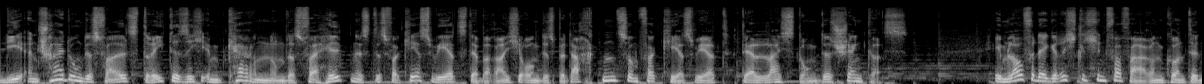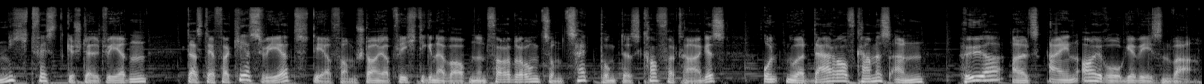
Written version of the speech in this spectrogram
Die Entscheidung des Falls drehte sich im Kern um das Verhältnis des Verkehrswerts der Bereicherung des Bedachten zum Verkehrswert der Leistung des Schenkers. Im Laufe der gerichtlichen Verfahren konnte nicht festgestellt werden, dass der Verkehrswert der vom Steuerpflichtigen erworbenen Forderung zum Zeitpunkt des Kaufvertrages, und nur darauf kam es an, höher als ein Euro gewesen war.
